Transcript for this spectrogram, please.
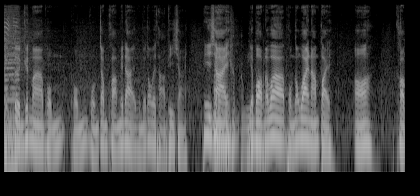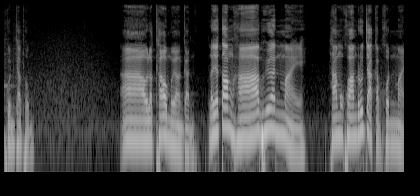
ผมตื่นขึ้นมาผมผมผมจำความไม่ได้ ผมจะต้องไปถามพี่ชาย พี่ชายครับตรงนี้อย่าบอกนะว่าผมต้องว่ายน้ำไป อ๋อ ขอบคุณครับผมเอาละเข้าเมืองกัน เราจะต้องหาเพื่อนใหม่ทำความรู้จักกับคนใหม่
